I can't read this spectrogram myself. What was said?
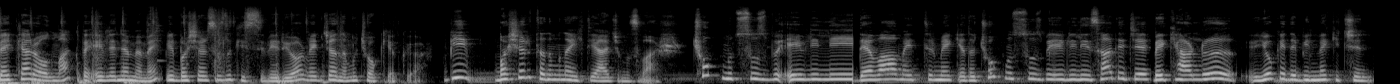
Bekar olmak ve evlenememek bir başarısızlık hissi veriyor ve canımı çok yakıyor. Bir başarı tanımına ihtiyacımız var. Çok mutsuz bir evliliği devam ettirmek ya da çok mutsuz bir evliliği sadece bekarlığı yok edebilmek için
